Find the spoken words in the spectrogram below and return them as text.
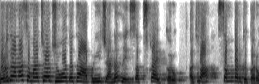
વડોદરાના સમાચાર જુઓ તથા આપણી ચેનલને સબસ્ક્રાઇબ કરો અથવા સંપર્ક કરો.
